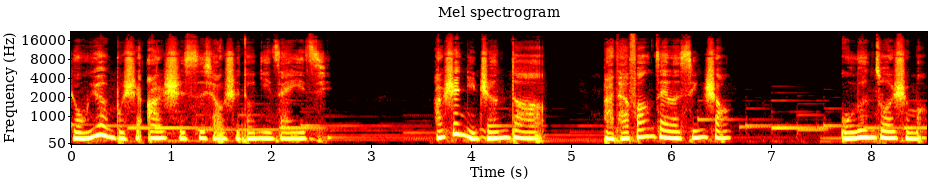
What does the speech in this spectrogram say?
永远不是二十四小时都腻在一起，而是你真的把他放在了心上，无论做什么，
